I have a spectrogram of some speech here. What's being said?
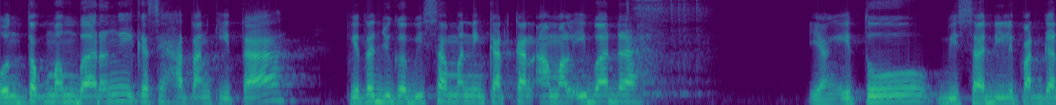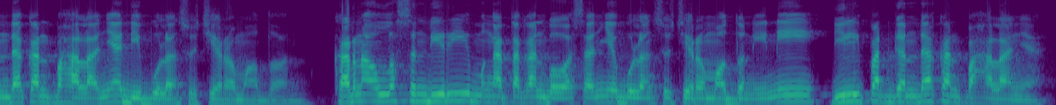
untuk membarengi kesehatan kita, kita juga bisa meningkatkan amal ibadah. Yang itu bisa dilipat gandakan pahalanya di bulan suci Ramadan. Karena Allah sendiri mengatakan bahwasannya bulan suci Ramadan ini dilipat gandakan pahalanya.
